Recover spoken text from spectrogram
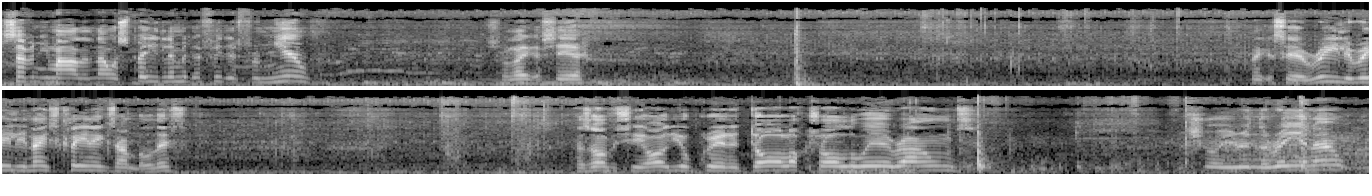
70 mile an hour speed limiter fitted from new. So like I say, like I say, a really, really nice clean example this. There's obviously all the upgraded door locks all the way around. I'll show you're in the rear now.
